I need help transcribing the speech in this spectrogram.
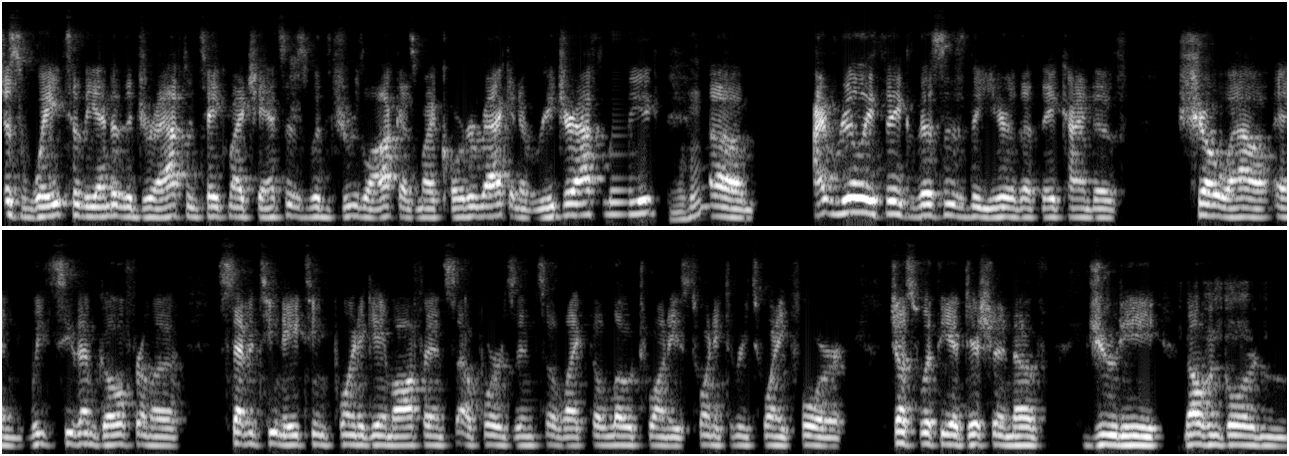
just wait till the end of the draft and take my chances with Drew Lock as my quarterback in a redraft league. Mm-hmm. Um, I really think this is the year that they kind of show out and we see them go from a 17, 18 point a game offense upwards into like the low 20s, 23, 24, just with the addition of Jeudy, Melvin Gordon,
